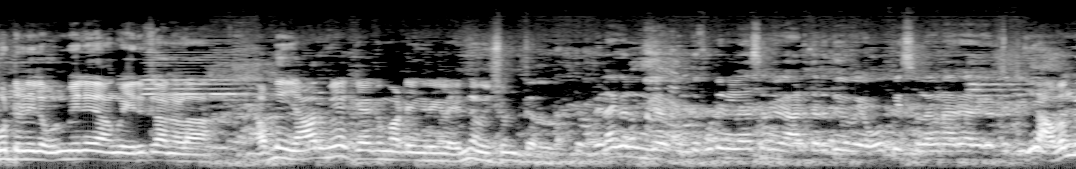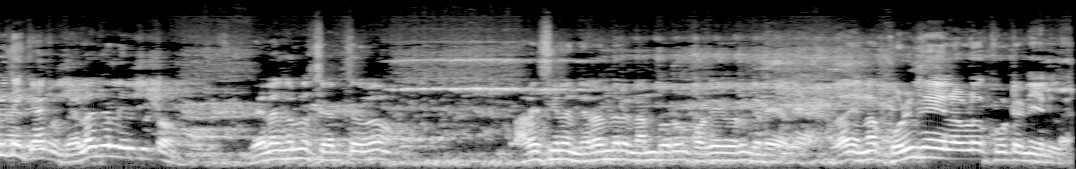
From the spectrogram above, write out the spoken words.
கூட்டணியில் உண்மையிலேயே அவங்க இருக்காங்களா அப்படின்னு யாருமே கேட்க மாட்டேங்கிறீங்களா. என்ன விஷயம்னு தெரியல. விலகல் இந்த கூட்டணியில் சார் அடுத்தடுத்து ஓபிஎஸ் விலகினாரு அதுக்கடுத்து இல்லை அவங்கள்ட்டையும் கேட்கணும். விலகல் இருக்கட்டும். விலகலும் சேர்த்ததும் அரசியலில் நிரந்தர நண்பரும் பகைவரும் கிடையாது. அதாவது என்ன கொள்கை அளவில் கூட்டணி இல்லை.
